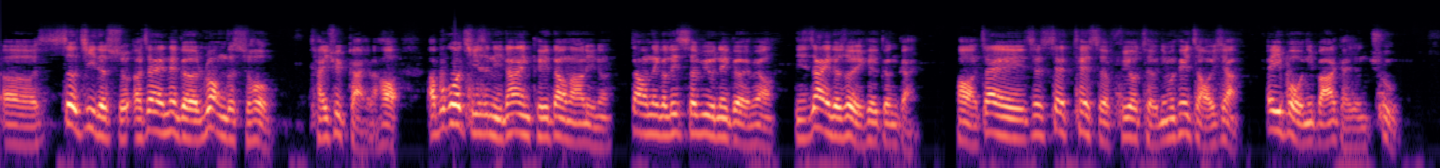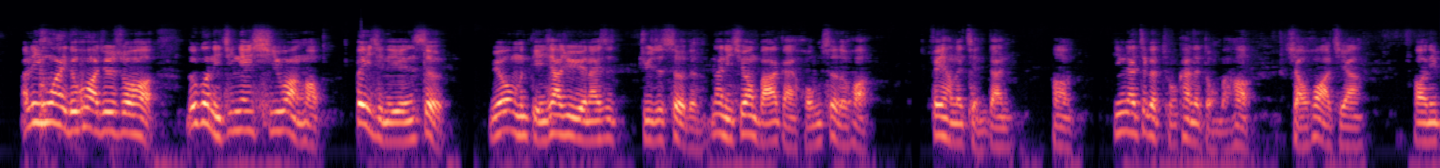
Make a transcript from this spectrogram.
呃设计的时候，呃在那个 run 的时候才去改了哈。啊，不过其实你当然可以到哪里呢？到那个 list view 那个有没有？design 的时候也可以更改。啊，在这 set test filter，你们可以找一下 able，你把它改成 true。啊，另外的话就是说哈，如果你今天希望哈背景的颜色，比如我们点下去原来是橘子色的，那你希望把它改红色的话，非常的简单。啊，应该这个图看得懂吧？哈，小画家。哦，你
